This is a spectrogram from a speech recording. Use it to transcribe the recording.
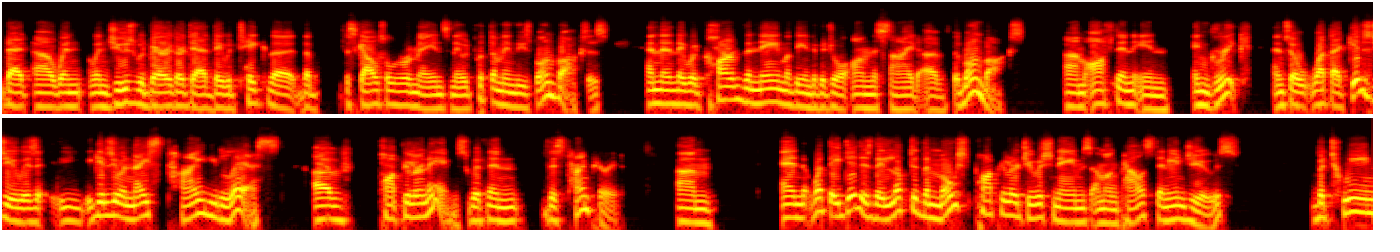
that uh, when, when Jews would bury their dead, they would take the, the, the skeletal remains and they would put them in these bone boxes and then they would carve the name of the individual on the side of the bone box, um, often in in Greek. And so what that gives you is it, it gives you a nice tidy list of popular names within this time period. Um, and what they did is they looked at the most popular Jewish names among Palestinian Jews between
